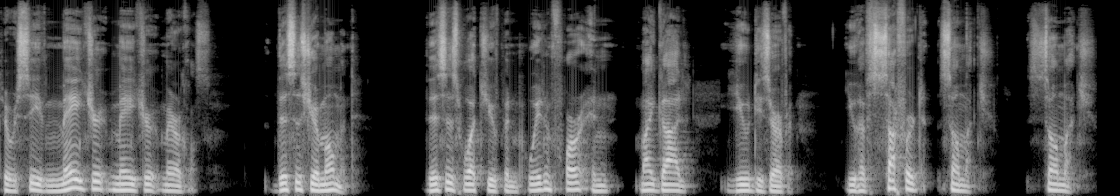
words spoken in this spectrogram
to receive major, major miracles. This is your moment. This is what you've been waiting for. And my God, you deserve it. You have suffered so much, so much.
